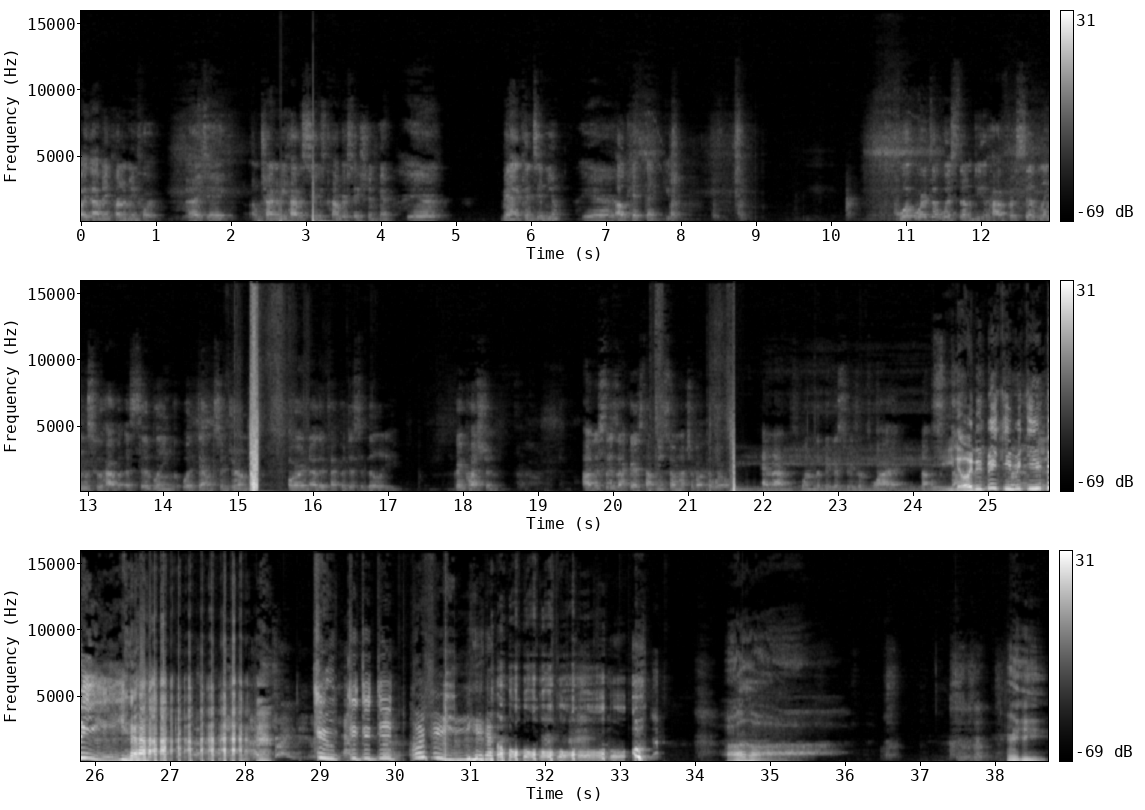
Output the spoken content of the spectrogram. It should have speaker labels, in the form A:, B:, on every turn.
A: Why you gotta make fun of me for?
B: I take.
A: I'm trying to be have a serious conversation here.
B: Yeah.
A: May I continue?
B: Yeah.
A: Okay, thank you. What words of wisdom do you have for siblings who have a sibling with Down syndrome or another type of disability? Great question. Honestly, Zackary's taught me so much about the world, and that's one of the biggest reasons why. Not
C: You know it is Ricky, Ricky B do do do do pussy. ah.
A: Hey.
